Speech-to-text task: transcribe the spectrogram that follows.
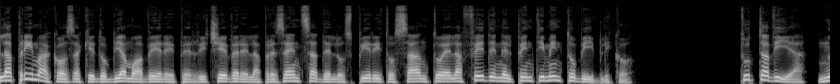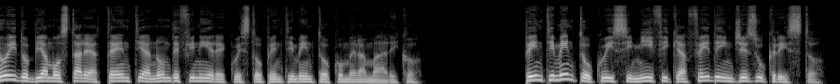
La prima cosa che dobbiamo avere per ricevere la presenza dello Spirito Santo è la fede nel pentimento biblico. Tuttavia, noi dobbiamo stare attenti a non definire questo pentimento come rammarico. Pentimento qui significa fede in Gesù Cristo.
